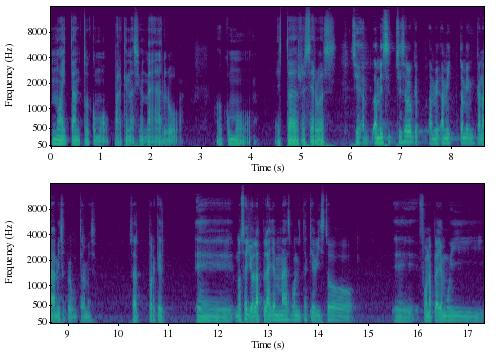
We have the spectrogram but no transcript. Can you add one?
no hay tanto como parque nacional o, o como estas reservas Sí, a, mí sí, es algo que a mí, a también Canadá me hizo preguntarme eso. O sea, porque, eh, no sé, yo la playa más bonita que he visto eh, fue una playa muy,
